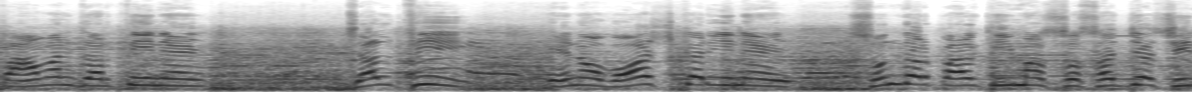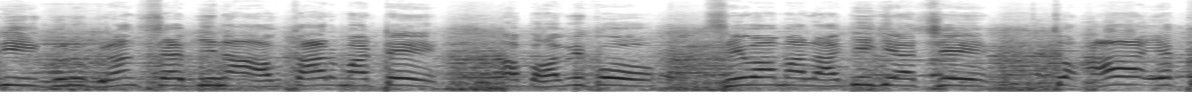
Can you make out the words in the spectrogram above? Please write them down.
પાવન ધરતીને જલથી એનો વોશ કરીને સુંદર પાલખીમાં સુસજ્જ શ્રી ગુરુ ગ્રંથ સાહેબજીના આવકાર માટે આ ભાવિકો સેવામાં લાગી ગયા છે. તો આ એક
